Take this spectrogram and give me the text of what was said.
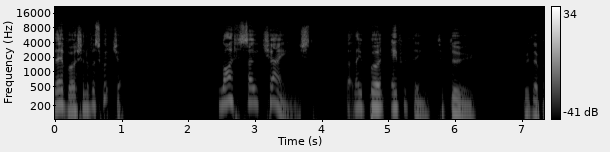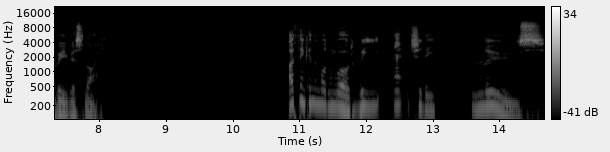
their version of a scripture. Life so changed that they burnt everything to do with their previous life. I think in the modern world we actually lose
